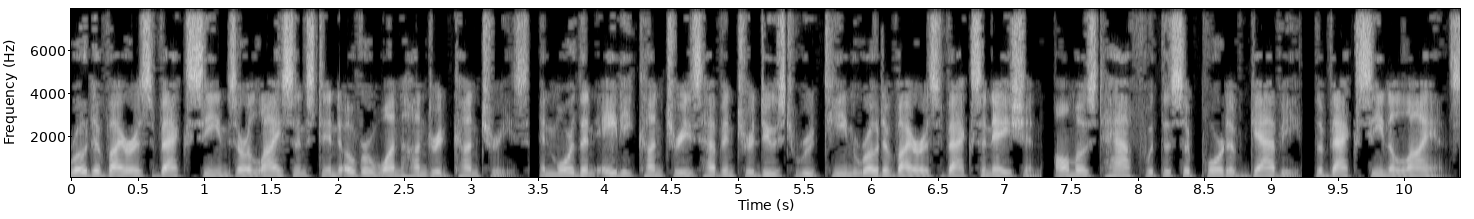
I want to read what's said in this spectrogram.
Rotavirus vaccines are licensed in over 100 countries, and more than 80 countries have introduced routine rotavirus vaccination, almost half with the support of Gavi, the Vaccine Alliance.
